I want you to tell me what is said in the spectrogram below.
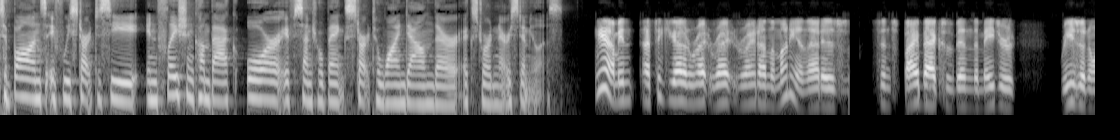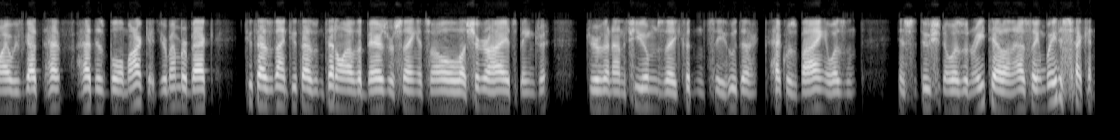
to bonds if we start to see inflation come back or if central banks start to wind down their extraordinary stimulus? Yeah, I mean, I think you got it right, right, right on the money, and that is since buybacks have been the major reason why we've got have had this bull market. You remember back 2009, 2010, a lot of the bears were saying it's all sugar high, it's being dri- driven on fumes. They couldn't see who the heck was buying. It wasn't institution, it wasn't retail. And I was saying, wait a second,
